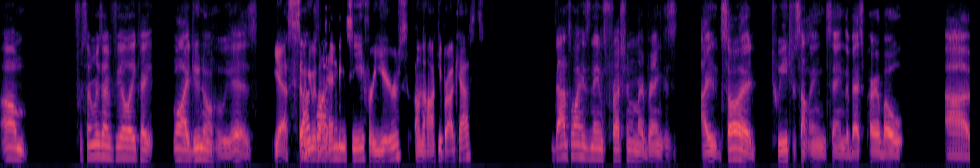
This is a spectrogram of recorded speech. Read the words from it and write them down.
um, for some reason I feel like I, well, I do know who he is. Yes, so That's he was why... on NBC for years on the hockey broadcasts. That's why his name's fresh in my brain because I saw a tweet or something saying the best part about uh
